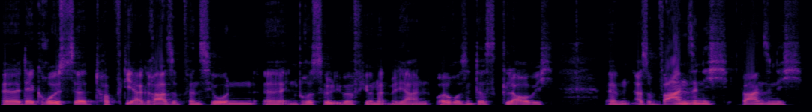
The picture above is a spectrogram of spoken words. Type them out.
äh, der größte Topf, die Agrarsubventionen äh, in Brüssel. Über 400 Milliarden Euro sind das, glaube ich. Ähm, also wahnsinnig, wahnsinnig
